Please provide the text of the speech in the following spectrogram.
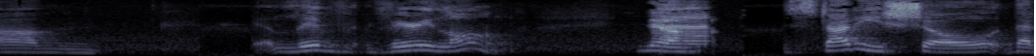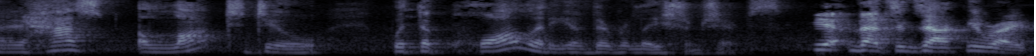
um, live very long. Yeah. And studies show that it has a lot to do with the quality of the relationships. Yeah, that's exactly right.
